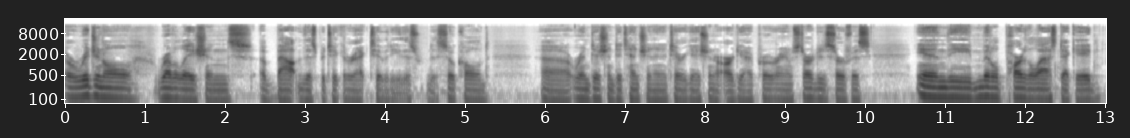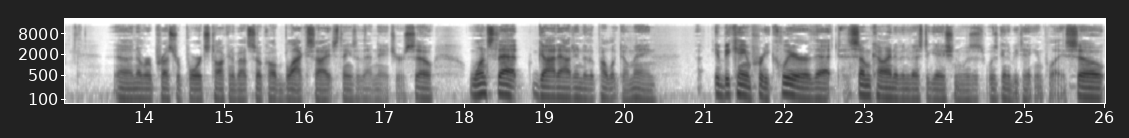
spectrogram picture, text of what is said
original revelations about this particular activity, this, this so called uh, rendition, detention, and interrogation or RDI program, started to surface in the middle part of the last decade a number of press reports talking about so-called black sites, things of that nature. So once that got out into the public domain, it became pretty clear that some kind of investigation was was going to be taking place. So,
